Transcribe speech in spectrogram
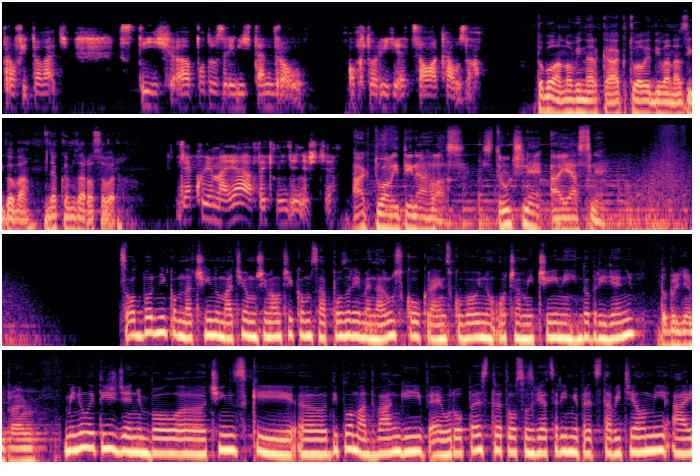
profitovať z tých eh, podozrivých tendrov, o ktorých je celá kauza. To bola novinárka Aktuality Ivana Zigova. Ďakujem za rozhovor. Ďakujem aj ja a pekný deň ešte. Aktuality na hlas. Stručne a jasne. S odborníkom na Čínu Matejom Šimalčikom sa pozrieme na rusko-ukrajinskú vojnu očami Číny. Dobrý deň. Dobrý deň, prajem. Minulý týždeň bol e, čínsky e, diplomat Wang Yi v Európe, stretol sa s viacerými predstaviteľmi aj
